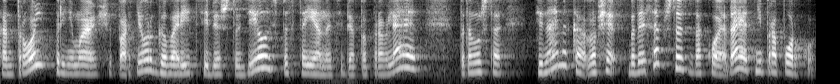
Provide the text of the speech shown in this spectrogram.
контроль, принимающий партнер говорит тебе, что делать, постоянно тебя поправляет, потому что динамика, вообще БДСМ, что это такое, да, это не про порку.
